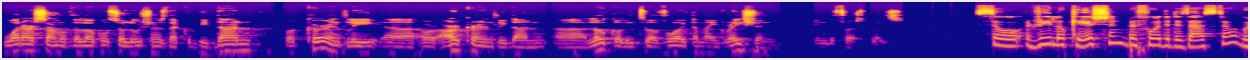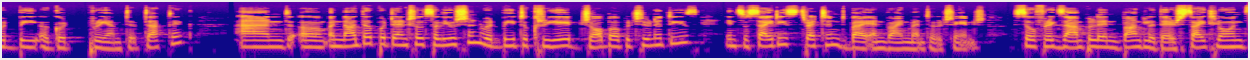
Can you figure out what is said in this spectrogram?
What are some of the local solutions that could be done or currently uh, or are currently done uh, locally to avoid the migration in the first place? So, relocation before the disaster would be a good preemptive tactic. And um, another potential solution would be to create job opportunities in societies threatened by environmental change. So, for example, in Bangladesh, cyclones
